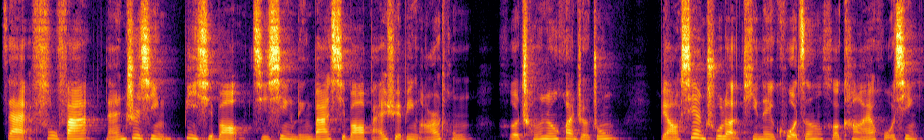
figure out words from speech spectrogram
在复发难治性 B 细胞急性淋巴细胞白血病儿童和成人患者中表现出了体内扩增和抗癌活性，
